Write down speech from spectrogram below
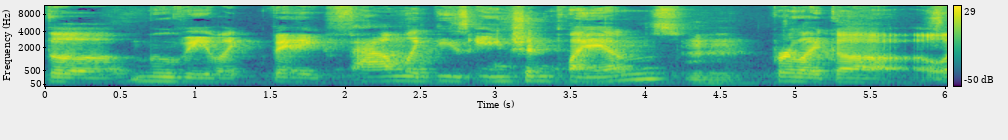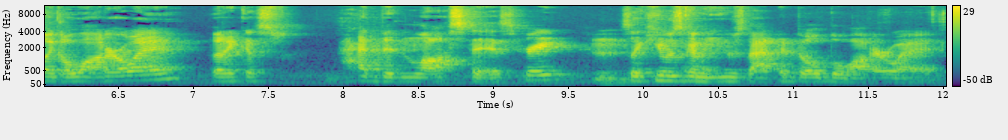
the movie, like they found like these ancient plans mhm. for like uh like a waterway that I guess had been lost to history. Hmm. So like he was going to use that to build the waterway.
